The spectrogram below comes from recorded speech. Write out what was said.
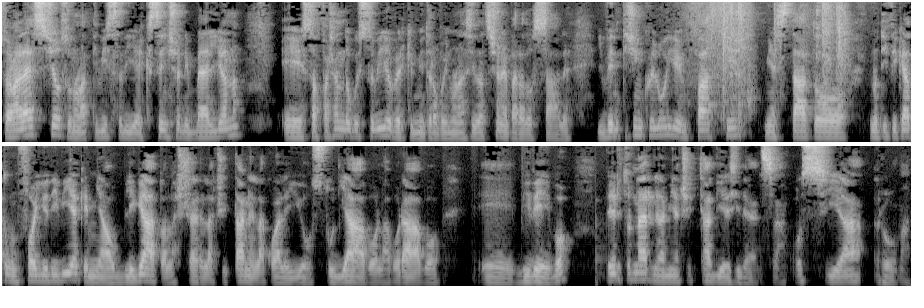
Sono Alessio, sono un attivista di Extinction Rebellion e sto facendo questo video perché mi trovo in una situazione paradossale. Il 25 luglio infatti mi è stato notificato un foglio di via che mi ha obbligato a lasciare la città nella quale io studiavo, lavoravo e vivevo per tornare nella mia città di residenza, ossia Roma.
